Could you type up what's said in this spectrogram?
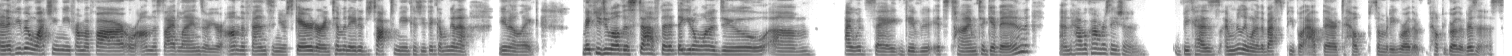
And if you've been watching me from afar or on the sidelines or you're on the fence and you're scared or intimidated to talk to me because you think i'm gonna you know like make you do all this stuff that that you don't want to do um i would say give it's time to give in and have a conversation because i'm really one of the best people out there to help somebody grow their help you grow their business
